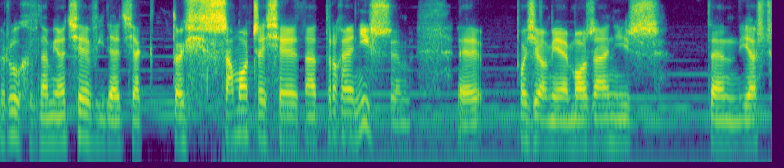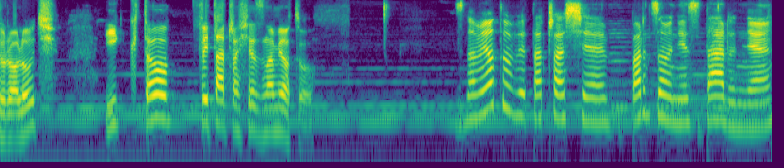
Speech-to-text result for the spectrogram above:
ruch w namiocie, widać jak ktoś szamocze się na trochę niższym e, poziomie morza niż ten jaszczuroludź. I kto wytacza się z namiotu? Z namiotu wytacza się bardzo niezdarnie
